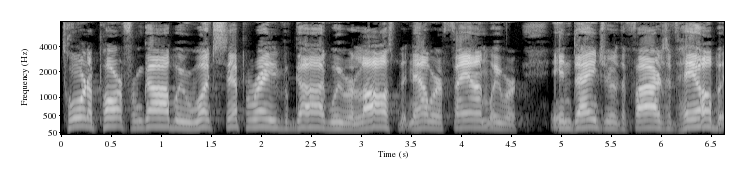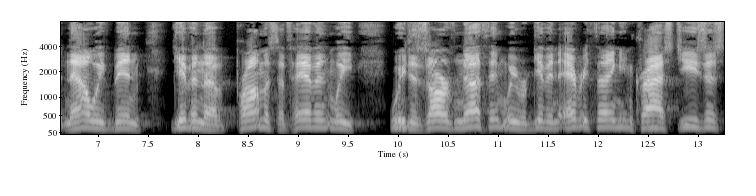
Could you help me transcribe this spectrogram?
torn apart from God. We were once separated from God. We were lost, but now we're found. We were in danger of the fires of hell, but now we've been given the promise of heaven. We, we deserve nothing. We were given everything in Christ Jesus.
